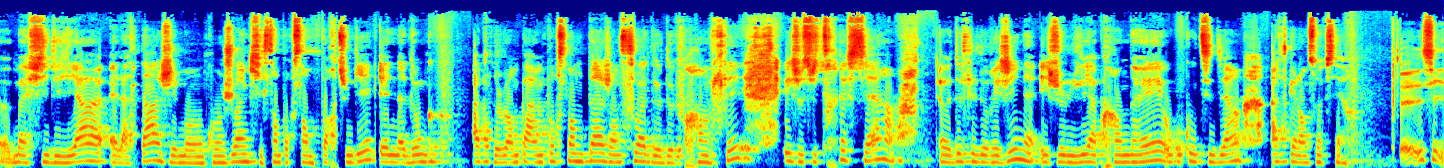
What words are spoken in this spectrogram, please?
euh, ma fille Lilia, elle a ça. J'ai mon conjoint qui est 100% portugais. Et elle n'a donc absolument pas un pourcentage en soi de, français. Et je suis très fière euh, de ses origines et je lui apprendrai au quotidien à ce qu'elle en soit fière. Si,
